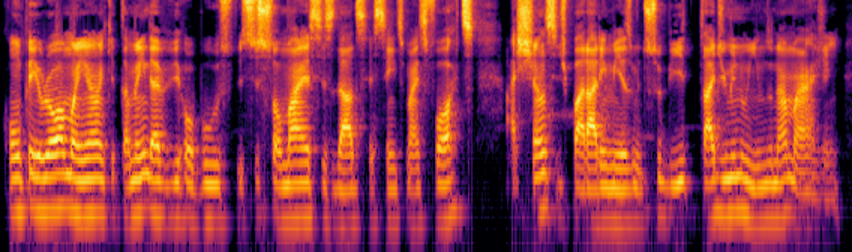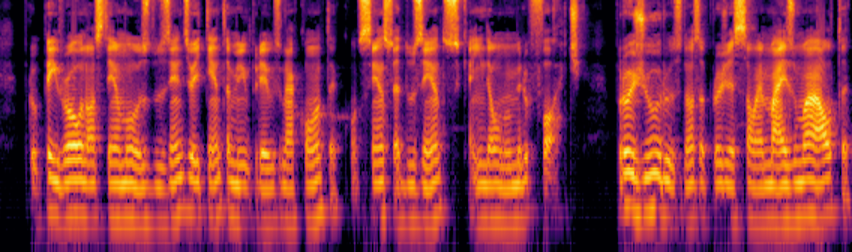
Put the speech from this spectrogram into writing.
Com o payroll amanhã, que também deve vir robusto, e se somar esses dados recentes mais fortes, a chance de pararem mesmo de subir está diminuindo na margem. Para o payroll, nós temos 280 mil empregos na conta, consenso é 200, que ainda é um número forte. Para os juros, nossa projeção é mais uma alta,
